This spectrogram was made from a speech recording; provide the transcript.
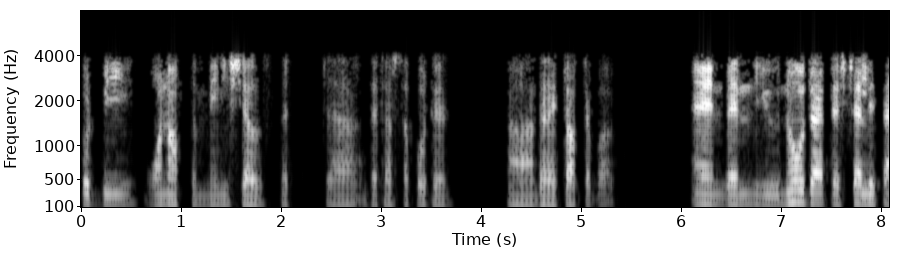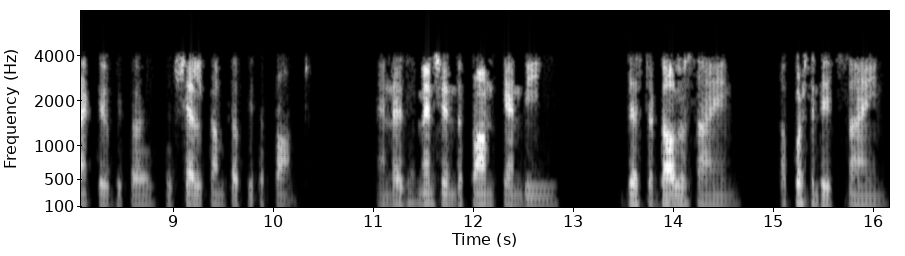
could be one of the many shells that uh, that are supported uh, that I talked about. And when you know that the shell is active because the shell comes up with a prompt. And as I mentioned the prompt can be just a dollar sign a percentage sign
